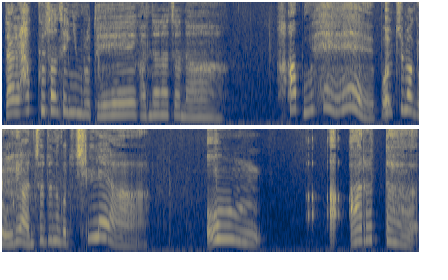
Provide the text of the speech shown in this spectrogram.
딸 학교 선생님으로 대 간단하잖아. 아 뭐해? 뻘쭘하게 오래 앉혀두는 것도 실례야. 응 아, 알았다.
